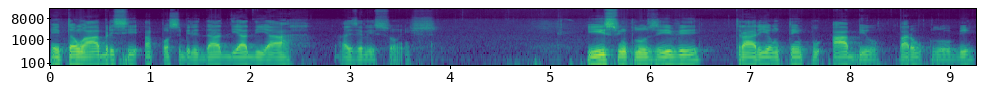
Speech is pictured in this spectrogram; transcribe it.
Então abre-se a possibilidade de adiar as eleições. Isso, inclusive, traria um tempo hábil para o clube,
